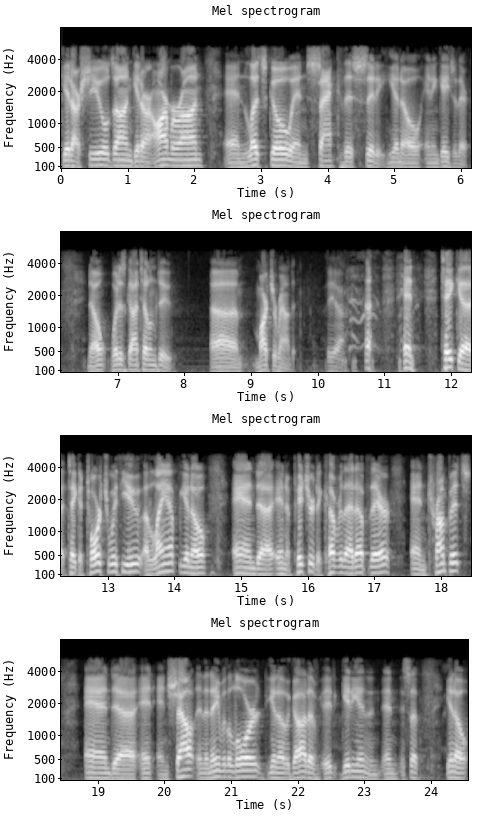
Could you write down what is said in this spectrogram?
get our shields on, get our armor on, and let's go and sack this city, you know, and engage it there. No, what does God tell them to do? Um, march around it. Yeah. and take a take a torch with you, a lamp, you know, and uh, and a pitcher to cover that up there, and trumpets, and uh, and and shout in the name of the Lord, you know, the God of Gideon and and stuff, you know,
